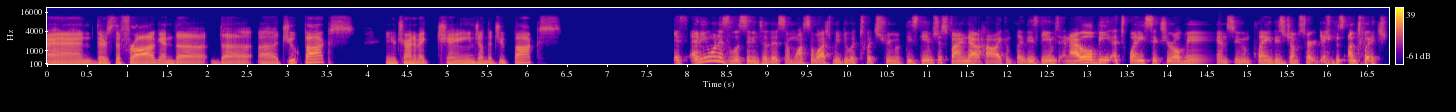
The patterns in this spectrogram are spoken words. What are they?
and there's the frog and the the uh, jukebox, and you're trying to make change on the jukebox. If anyone is listening to this and wants to watch me do a Twitch stream of these games, just find out how I can play these games, and I will be a 26 year old man soon playing these Jumpstart games on Twitch.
